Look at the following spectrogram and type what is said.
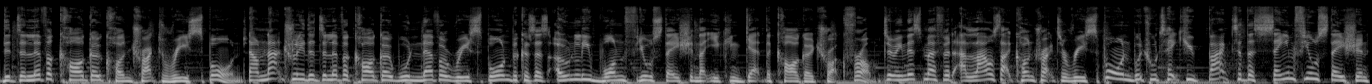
the deliver cargo contract respawned. Now, naturally, the deliver cargo will never respawn because there's only one fuel station that you can get the cargo truck from. Doing this method allows that contract to respawn, which will take you back to the same fuel station,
